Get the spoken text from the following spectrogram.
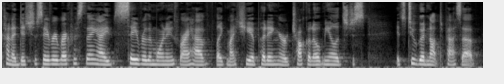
kind of ditched the savory breakfast thing. I savor the mornings where I have like my chia pudding or chocolate oatmeal. It's just it's too good not to pass up.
